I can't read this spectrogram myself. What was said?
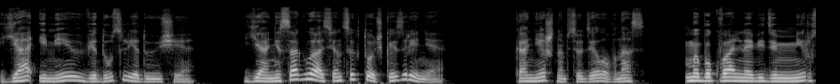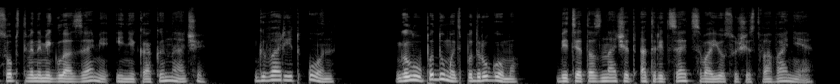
Я имею в виду следующее. Я не согласен с их точкой зрения. Конечно, все дело в нас. Мы буквально видим мир собственными глазами и никак иначе, говорит он. Глупо думать по-другому, ведь это значит отрицать свое существование.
